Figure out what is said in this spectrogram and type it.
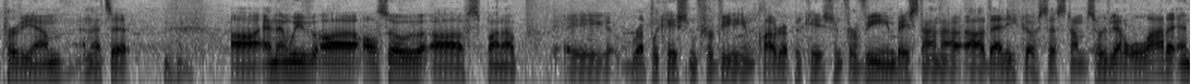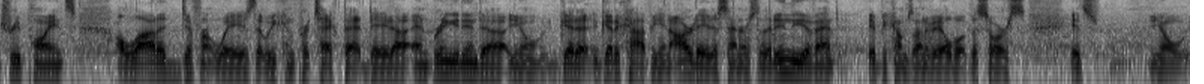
per VM, and that's it. Mm -hmm. Uh, and then we've uh, also uh, spun up a replication for Veeam, cloud replication for Veeam based on uh, uh, that ecosystem. So we've got a lot of entry points, a lot of different ways that we can protect that data and bring it into, you know, get a, get a copy in our data center so that in the event it becomes unavailable at the source, it's you know,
